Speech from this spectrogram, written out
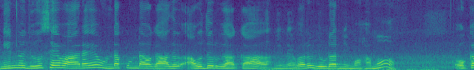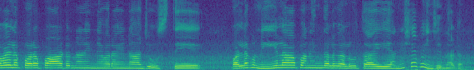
నిన్ను చూసేవారే ఉండకుండా కాదు అవుదురుగాక. నిన్నెవరు చూడరు నీ మొహము? ఒకవేళ పొరపాటున నిన్నెవరైనా చూస్తే వాళ్ళకు నీలాపనిందలు కలుగుతాయి అని శపించిందట.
